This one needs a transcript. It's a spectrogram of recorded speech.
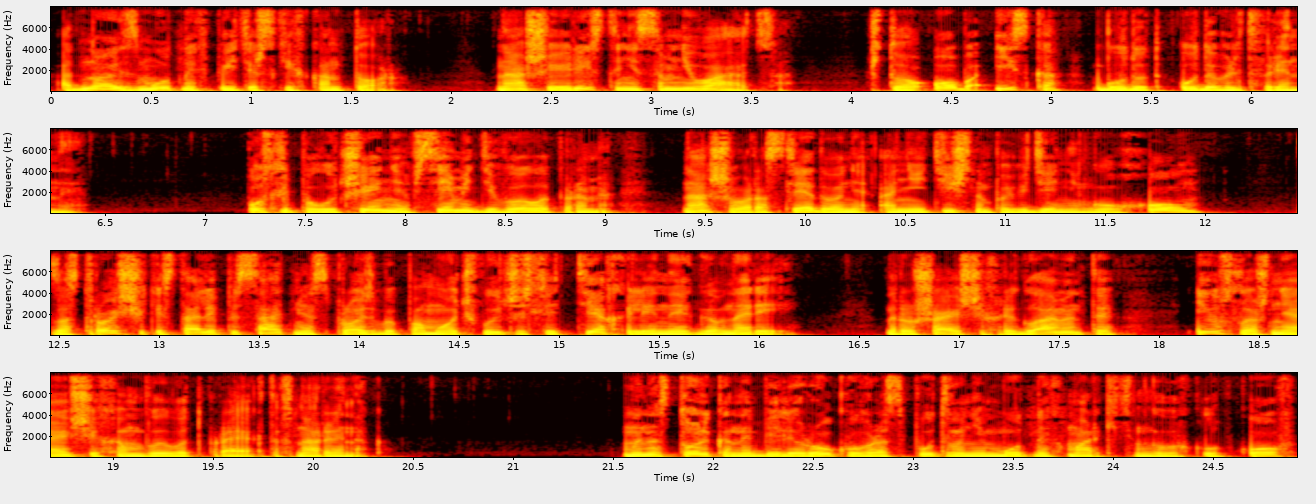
одной из мутных питерских контор. Наши юристы не сомневаются, что оба иска будут удовлетворены. После получения всеми девелоперами нашего расследования о неэтичном поведении Go Home, застройщики стали писать мне с просьбой помочь вычислить тех или иных говнарей, нарушающих регламенты и усложняющих им вывод проектов на рынок. Мы настолько набили руку в распутывании мутных маркетинговых клубков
